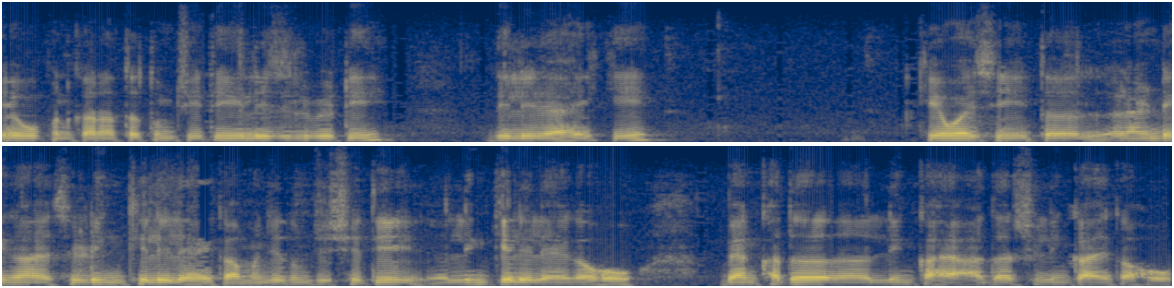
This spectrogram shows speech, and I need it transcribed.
हे ओपन करा. तर तुमची इथे इलिजिबिलिटी दिलेली आहे की के वाय सी तर लँडिंग आहे सीडिंग केलेली आहे का? म्हणजे तुमची शेती लिंक केलेली आहे का? हो. बँक खातं लिंक आहे आधारशी लिंक आहे का? हो.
